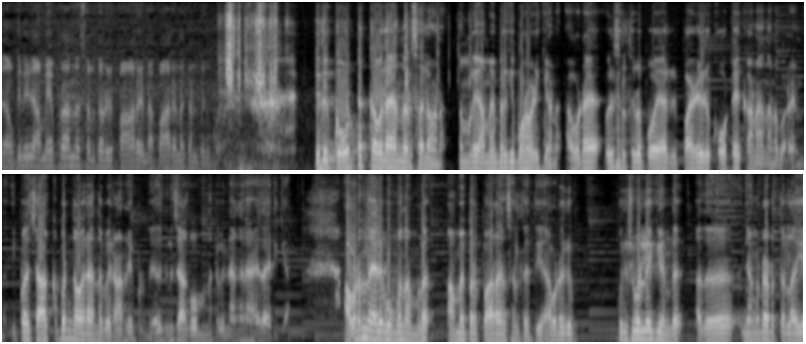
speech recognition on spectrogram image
നമുക്കിനി അമേപ്ര എന്ന സ്ഥലത്ത് അവിടെ ഒരു പാറയുണ്ട്. ആ പാറയുടെ കണ്ടു ഇത് കോട്ടക്കവല എന്നൊരു സ്ഥലമാണ്. നമ്മൾ ഈ അമേബർക്ക് പോണ വഴിക്കാണ്. അവിടെ ഒരു സ്ഥലത്ത് പോയാൽ ഒരു പഴയ ഒരു കോട്ടയെ കാണാമെന്നാണ് പറയുന്നത്. ഇപ്പോൾ അത് ചാക്കപ്പൻ കവല എന്ന പേരാണ് അറിയപ്പെടുന്നത്. ഏതെങ്കിലും ചാക്കപ്പൻ വന്നിട്ട് പിന്നെ അങ്ങനെ ആയതായിരിക്കാം. അവിടെ നിന്ന് നേരെ പോകുമ്പോൾ നമ്മൾ അമേപ്പർ പാറ എന്ന സ്ഥലത്തെത്തി. അവിടെ ഒരു കുരിശുപള്ളിയൊക്കെ ഉണ്ട്. അത് ഞങ്ങളുടെ അടുത്തുള്ള ഈ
